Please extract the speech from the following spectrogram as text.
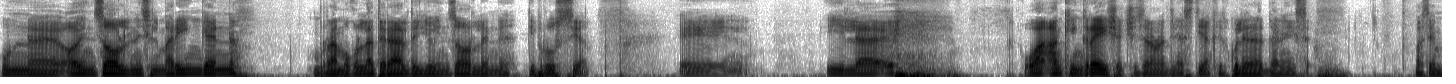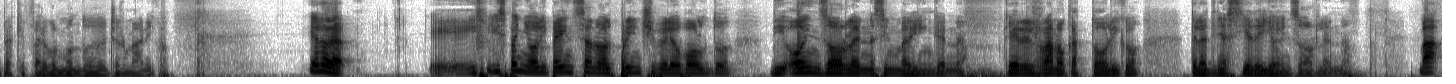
un eh, Hohenzollern-Silmaringen, un ramo collaterale degli Hohenzollern di Prussia, e il, eh, o anche in Grecia ci sarà una dinastia, anche quella era danese, ma sempre a che fare col mondo germanico. E allora eh, gli spagnoli pensano al principe Leopoldo di Hohenzollern-Sigmaringen, che era il ramo cattolico della dinastia degli Hohenzollern. Ma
